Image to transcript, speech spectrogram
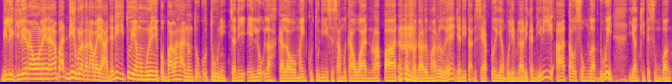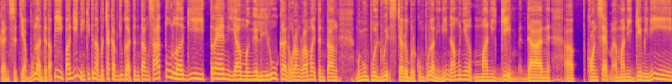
bila giliran orang lain nak dapat dia pula tak nak bayar. Jadi itu yang memulanya perbalahan untuk kutu ni. Jadi eloklah kalau main kutu ni sesama kawan rapat atau Mm-mm. saudara mara eh. Jadi tak ada siapa yang boleh melarikan diri atau songlap duit yang kita sumbangkan setiap bulan. Tetapi pagi ni kita nak bercakap juga tentang satu lagi trend yang mengelirukan orang ramai tentang mengumpul duit secara berkumpulan ini namanya money game. Dan uh, konsep uh, money game ini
